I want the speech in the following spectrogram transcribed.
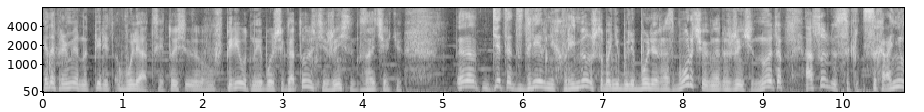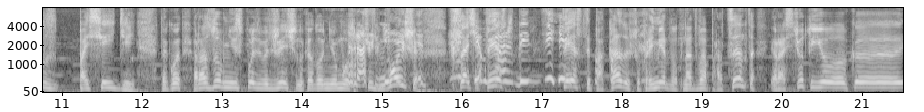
Это примерно перед овуляцией, то есть э, в период наибольшей готовности женщин к зачатию это где-то с древних времен, чтобы они были более разборчивыми, наверное, женщин, но это особенно сохранилось по сей день. Так вот, разумнее использовать женщину, когда у нее мозг Раз чуть месяц, больше. Кстати, чем тест, тесты показывают, что примерно вот на 2% растет ее э,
